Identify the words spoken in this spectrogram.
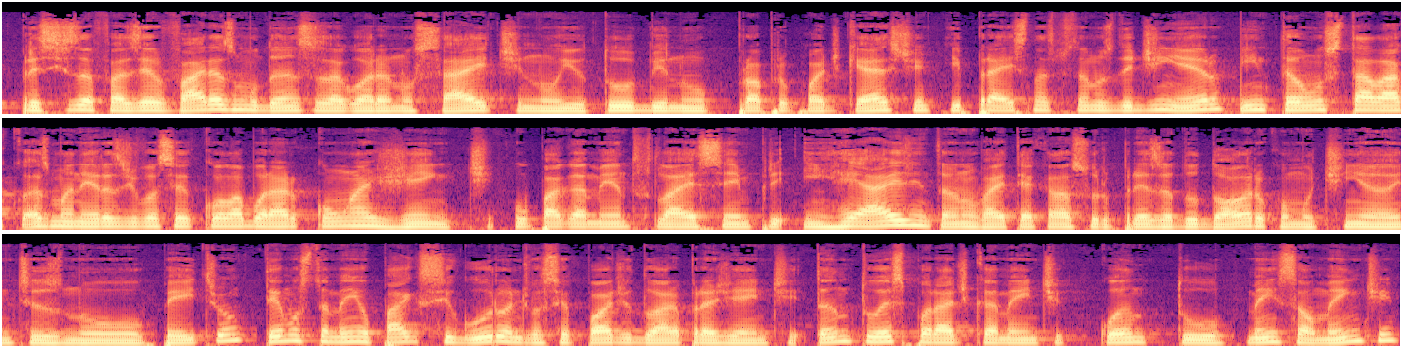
precisa fazer várias mudanças agora no site, no YouTube, no próprio podcast, e para isso nós precisamos de dinheiro. Então está lá as maneiras de você colaborar com a gente. O pagamento lá é sempre em reais, então não vai ter aquela surpresa do dólar como tinha antes no Patreon. Temos também o PagSeguro, onde você pode doar para a gente tanto esporadicamente quanto mensalmente.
